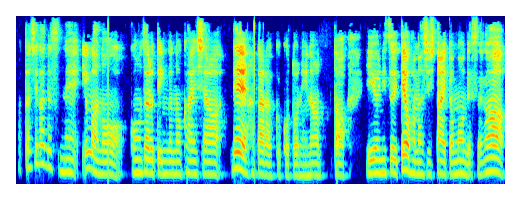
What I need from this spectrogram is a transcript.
私がですね、今のコンサルティングの会社で働くことになった理由についてお話ししたいと思うんですが、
